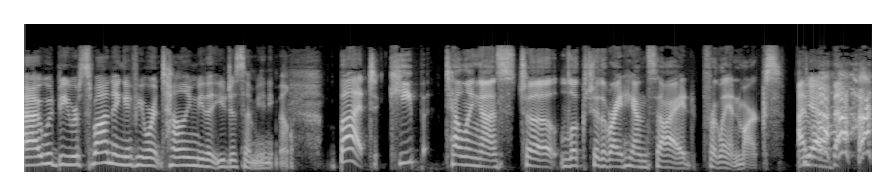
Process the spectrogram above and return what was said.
I would be responding if you weren't telling me that you just sent me an email. But keep telling us to look to the right hand side for landmarks. I Yeah. love that.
